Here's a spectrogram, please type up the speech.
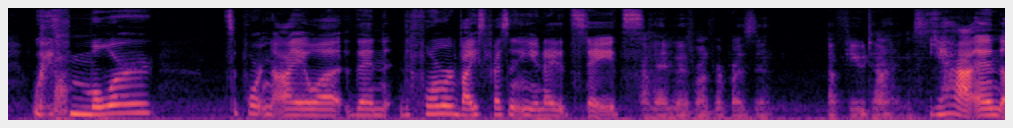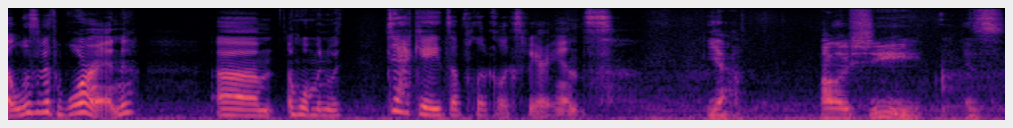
with more support in Iowa than the former vice president of the United States. A man who has run for president a few times. Yeah, and Elizabeth Warren, um, a woman with decades of political experience. Yeah. Although she is,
